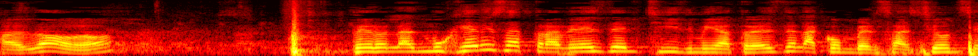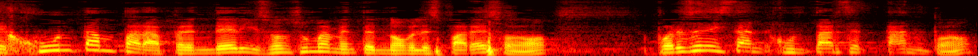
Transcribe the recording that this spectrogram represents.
Hello, Pero las mujeres a través del chisme y a través de la conversación se juntan para aprender y son sumamente nobles para eso, ¿no? Por eso necesitan juntarse tanto, ¿no?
